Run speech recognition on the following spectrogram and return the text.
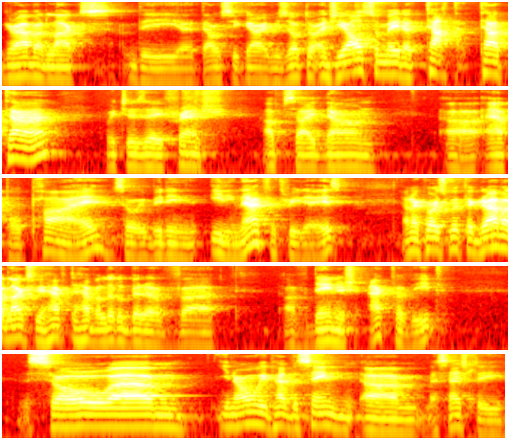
gravad lax, the uh, dausi kai risotto, and she also made a tat tatin, which is a French upside down uh, apple pie. So we've been eating, that for three days. And of course, with the gravad lax, you have to have a little bit of uh, of Danish akvavit. So, um, you know, we've had the same um, essentially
